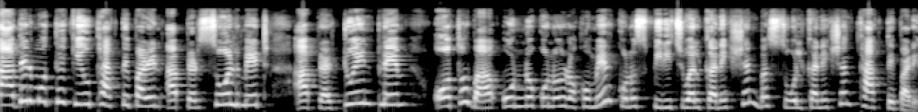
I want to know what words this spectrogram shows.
তাদের মধ্যে কেউ থাকতে পারেন আপনার সোলমেট আপনার টুইন ফ্লেম অথবা অন্য কোনো রকমের কোনো স্পিরিচুয়াল কানেকশন বা সোল কানেকশন থাকতে পারে।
